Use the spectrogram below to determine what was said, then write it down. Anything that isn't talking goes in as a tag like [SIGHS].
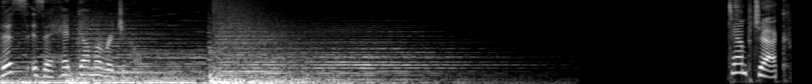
This is a headgum original. Temp check.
